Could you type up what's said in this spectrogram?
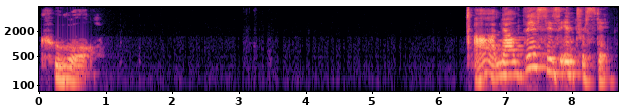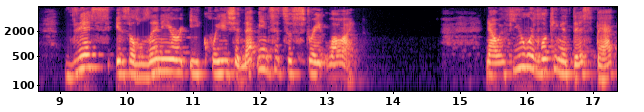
Cool. Ah, now this is interesting. This is a linear equation. That means it's a straight line. Now, if you were looking at this back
